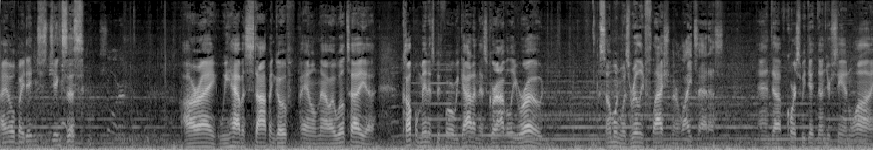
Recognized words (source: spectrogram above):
I hope I didn't just jinx us. Sure. All right, we have a stop and go panel now. I will tell you, a couple minutes before we got on this gravelly road, someone was really flashing their lights at us. And uh, of course, we didn't understand why.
